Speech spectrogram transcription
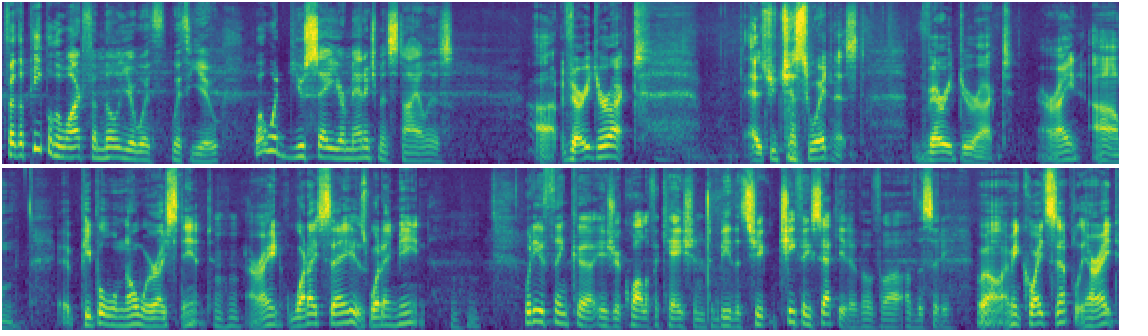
for the people who aren't familiar with, with you, what would you say your management style is? Uh, very direct, as you just witnessed very direct. All right. Um, people will know where I stand. Mm-hmm. All right. What I say is what I mean. Mm-hmm. What do you think uh, is your qualification to be the chief executive of, uh, of the city? Well, I mean, quite simply, all right.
